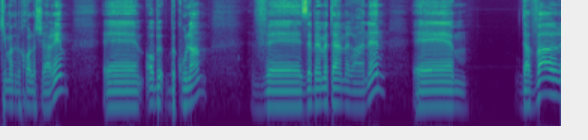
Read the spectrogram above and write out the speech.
כמעט בכל השערים, אה, או בכולם, וזה באמת היה מרענן. אה, דבר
